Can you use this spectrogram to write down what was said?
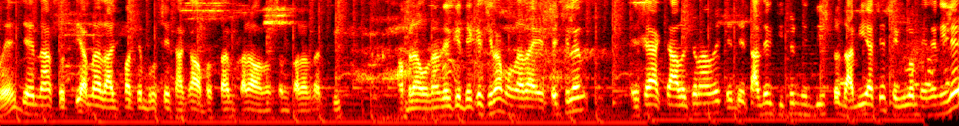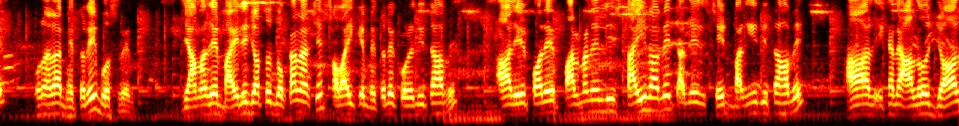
হয়ে যে না, সত্যি আমরা রাজপথে বসে থাকা অবস্থান করা, অনশন করাটা ঠিক। আমরা ওনাদেরকে ডেকেছিলাম, ওনারা এসেছিলেন, এসে একটা আলোচনা হয়েছে যে তাদের কিছু নির্দিষ্ট দাবি আছে, সেগুলো মেনে নিলে ওনারা ভেতরেই বসবেন। যে আমাদের বাইরে যত দোকান আছে, সবাইকে ভেতরে করে দিতে হবে। আর এরপরে পার্মানেন্টলি স্থায়ীভাবে তাদের সেট বানিয়ে দিতে হবে। আর এখানে আলো, জল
